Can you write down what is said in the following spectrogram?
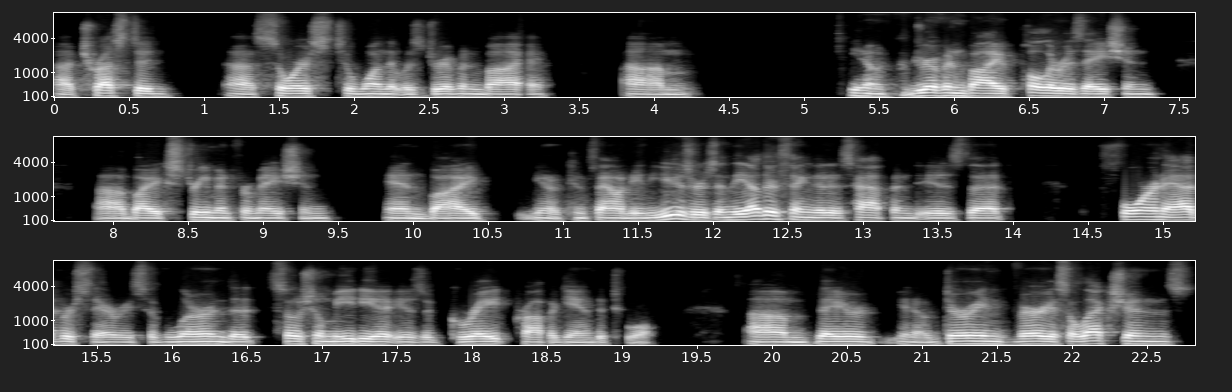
uh, trusted uh, source to one that was driven by, um, you know, driven by polarization, uh, by extreme information, and by you know confounding the users. And the other thing that has happened is that foreign adversaries have learned that social media is a great propaganda tool. Um, they are, you know, during various elections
